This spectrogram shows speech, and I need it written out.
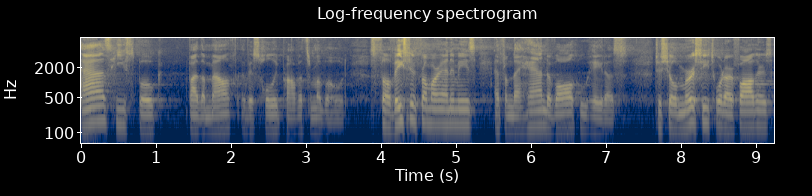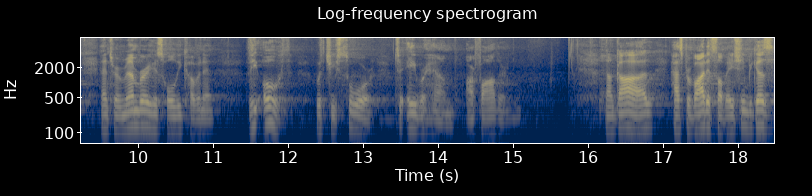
As he spoke by the mouth of his holy prophets from of old, salvation from our enemies and from the hand of all who hate us, to show mercy toward our fathers and to remember his holy covenant, the oath which he swore to Abraham, our father. Now, God has provided salvation because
